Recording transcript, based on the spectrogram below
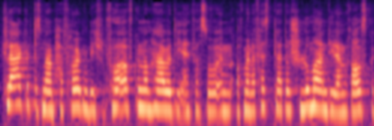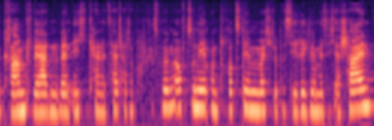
Klar gibt es mal ein paar Folgen, die ich schon voraufgenommen habe, die einfach so in, auf meiner Festplatte schlummern, die dann rausgekramt werden, wenn ich keine Zeit hatte, Podcast-Folgen aufzunehmen und trotzdem möchte, dass die regelmäßig erscheinen.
